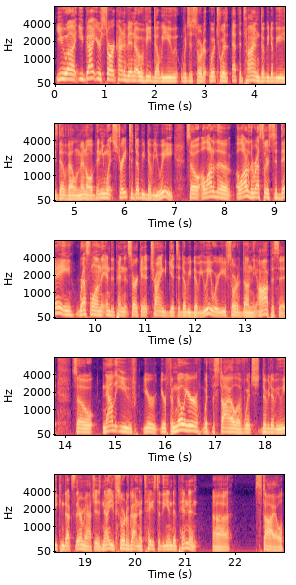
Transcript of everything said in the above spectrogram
you uh, you got your start kind of in OVW, which is sort of which was at the time WWE's developmental. Then you went straight to WWE. So a lot of the a lot of the wrestlers today wrestle on the independent circuit, trying to get to WWE, where you've sort of done the opposite. So now that you've you're you're familiar with the style of which WWE conducts their matches, now you've sort of gotten a taste of the independent. Uh, style.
